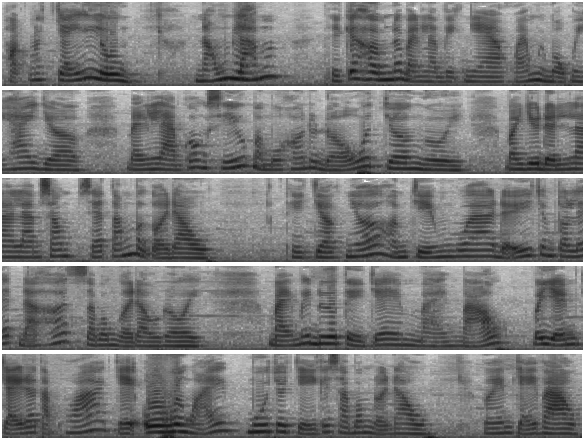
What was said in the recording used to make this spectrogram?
hoặc nó cháy luôn. Nóng lắm. Thì cái hôm đó bạn làm việc nhà khoảng 11 12 giờ, bạn làm có một xíu mà mồ hôi nó đổ hết trơn người. Bạn dự định là làm xong sẽ tắm và gội đầu thì chợt nhớ hôm chị hôm qua để ý trong toilet đã hết xà bông gội đầu rồi. Bạn mới đưa tiền cho em, bạn bảo, bây giờ em chạy ra tập hóa, chạy u ra ngoài, mua cho chị cái xà bông gội đầu. Rồi em chạy vào.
